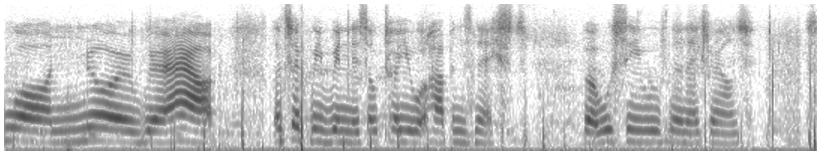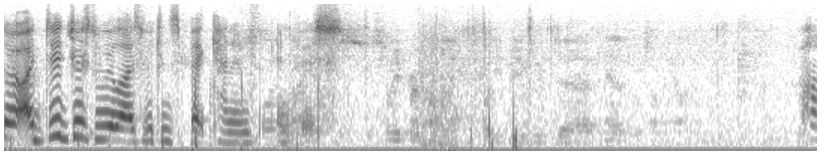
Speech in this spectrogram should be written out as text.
Oh no, we're out. Let's hope we win this. I'll tell you what happens next. But we'll see you with the next rounds. So I did just realise we can spec cannon in this. Huh.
